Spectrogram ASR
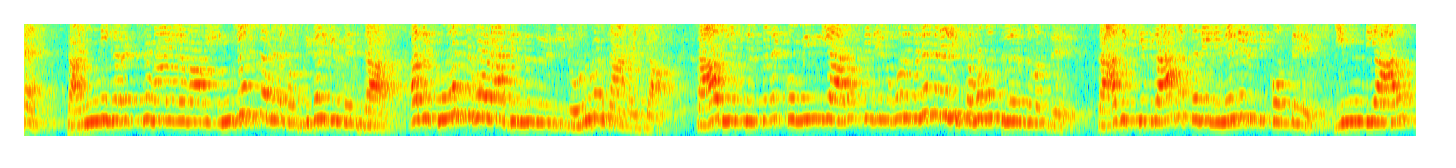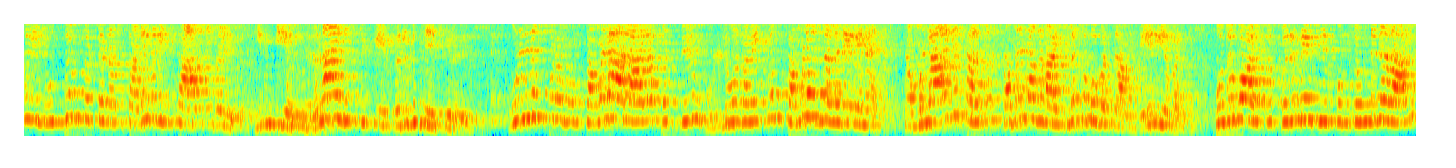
வேலைவாய்ப்பு தன்னிகரற்ற மாநிலமாக இன்றும் தமிழகம் திகழ்கிறது என்றால் அதற்கு ஊற்றுகோளாக இருந்தது நீர் ஒருவர் தான் ஐயா. சாதியத்தில் கிடைக்கும் இந்திய அரசியலில் ஒரு விளம்பரலி சமூகத்திலிருந்து வந்து சாதிக்கு எதிராக தன்னை நிலைநிறுத்திக் கொண்டு இந்திய அரசியலில் உச்சம் தொட்ட நம் தலைவரின் சாதனைகள் இந்திய ஜனநாயகத்துக்கு பெருமை சேர்க்கிறது. உள்ளப்புறமும் தமிழால் ஆளப்பட்டு உள்ளுவதனைக்கும் தமிழர் நலனே என தமிழாய தமிழ் தமிழ் மகனாய் விளங்குபவர் தான் வேறியவர். பொதுவாழ்க்கு பெருமை சேர்க்கும் தொண்டினராய்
